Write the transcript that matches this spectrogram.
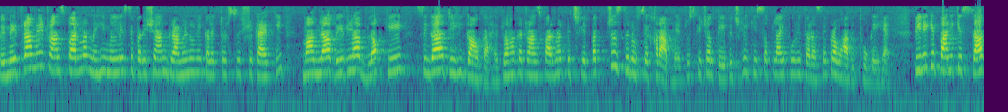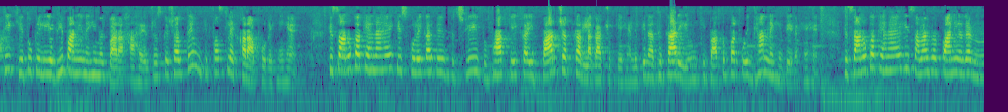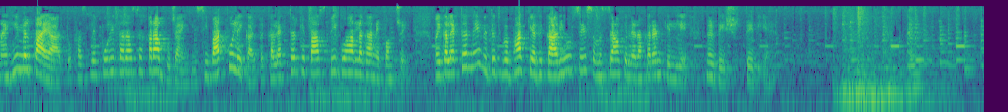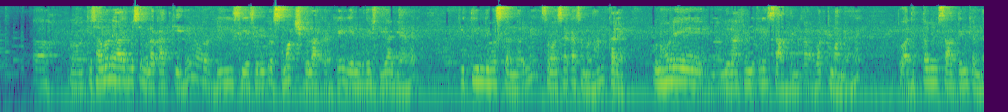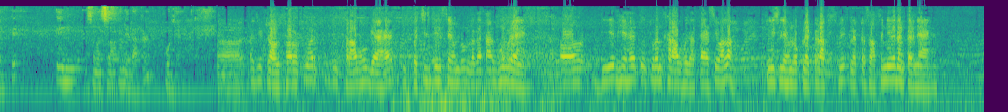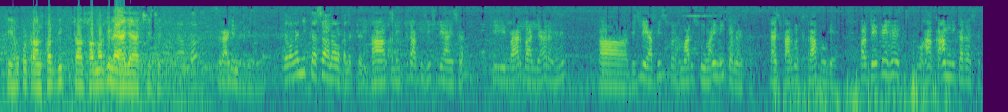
बेमेतरा में ट्रांसफार्मर नहीं मिलने से परेशान ग्रामीणों ने कलेक्टर से शिकायत की। मामला बेरला ब्लॉक के सिंगारडेही गाँव का है। जहाँ का ट्रांसफार्मर पिछले 25 दिनों से खराब है, जिसके चलते बिजली की सप्लाई पूरी तरह से प्रभावित हो गई है। पीने के पानी के साथ ही खेतों के लिए भी पानी नहीं मिल पा रहा है, जिसके चलते उनकी फ़सलें खराब हो रही हैं। किसानों का कहना है कि इसको लेकर वे बिजली विभाग के कई बार चक्कर लगा चुके हैं, लेकिन अधिकारी उनकी बातों पर कोई ध्यान नहीं दे रहे हैं। किसानों का कहना है कि समय पर पानी अगर नहीं मिल पाया तो फ़सलें पूरी तरह से खराब हो जाएँगी। इसी बात को लेकर कलेक्टर के पास भी गुहार लगाने पहुँचे। वहीं कलेक्टर ने विद्युत विभाग के अधिकारियों से समस्याओं के निराकरण के लिए निर्देश दे दिए हैं। किसानों ने आज मुझसे मुलाकात की है और डी सी एस को समक्ष बुला करके ये निर्देश दिया गया है कि तीन दिवस के अंदर में समस्या का समाधान करें। उन्होंने निराकरण के लिए सात दिन का वक्त मांगा है तो अधिकतम सात दिन के अंदर के इन समस्याओं का निराकरण हो जाएगा अजी, ट्रांसफार्मर जो खराब हो गया है तो पच्चीस दिन से हम लोग लगातार घूम रहे हैं और दिए भी है तो तुरंत खराब हो जाता है ऐसे वाला। तो इसलिए हम लोग कलेक्टर ऑफ़िस में कलेक्टर साहब से निवेदन करने आए हैं। कि हमको ट्रांसफ़र ट्रांसफार्मर भी लाया जाए अच्छे से। राजेंद्र देवी। देवांगन जी कैसे आना हुआ कलेक्टर हाँ कलेक्टर ऑफ़िस इसलिए आए सर कि बार बार जा रहे हैं आ, बिजली ऑफ़िस पर हमारी सुनवाई नहीं कर रहे सर ट्रांसफार्मर खराब हो गया। और देते हैं वहाँ काम नहीं कर रहे सर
